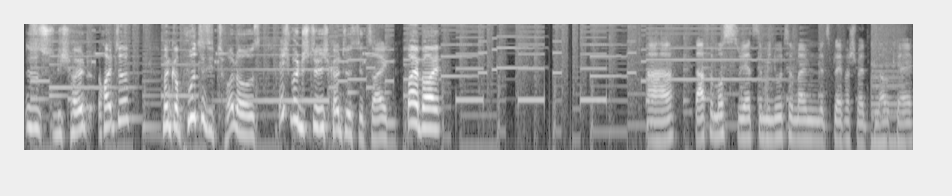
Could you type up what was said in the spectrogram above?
Ist es nicht he heute? Mein Kapuze sieht toll aus. Ich wünschte, ich könnte es dir zeigen. Bye, bye. Aha, dafür musst du jetzt eine Minute in meinem Let's Play verschwenden. Okay.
